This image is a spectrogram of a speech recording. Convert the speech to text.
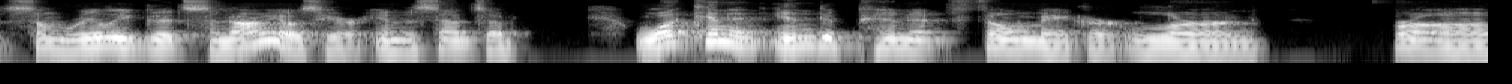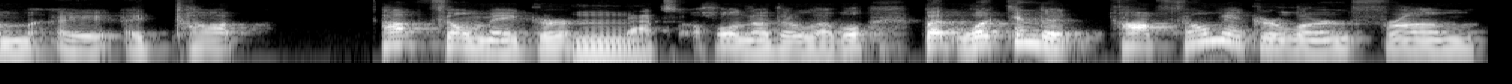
some really good scenarios here in the sense of what can an independent filmmaker learn from a, a top top filmmaker, mm. that's a whole nother level. But what can the top filmmaker learn from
